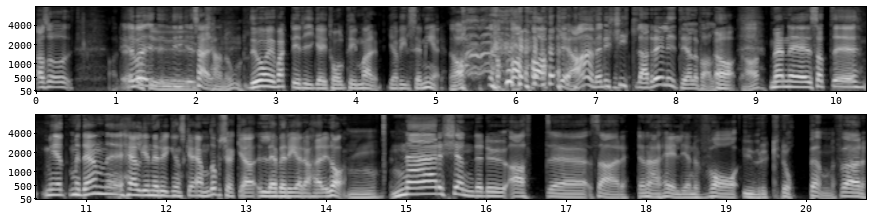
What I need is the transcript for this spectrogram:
Alltså, Det var- låter ju här, kanon. Du har ju varit i Riga i 12 timmar, jag vill se mer. Ja. Ja, men det kittlade det lite i alla fall. Ja. Ja. Men eh, så att eh, med, med den eh, helgen i ryggen ska jag ändå försöka leverera här idag. Mm. När kände du att så här, den här helgen var ur kroppen? För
